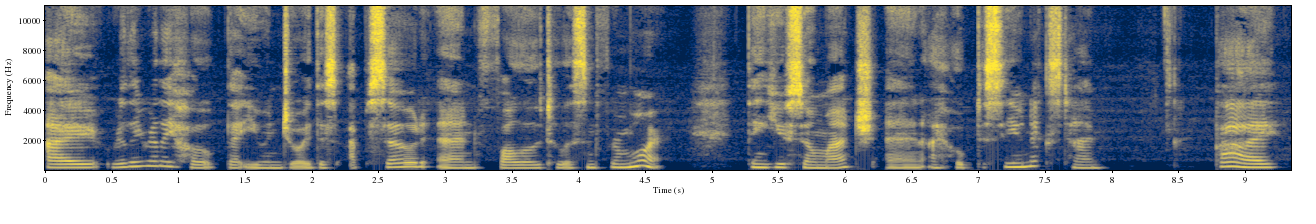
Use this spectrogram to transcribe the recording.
I really, really hope that you enjoyed this episode and follow to listen for more. Thank you so much, and I hope to see you next time. Bye.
